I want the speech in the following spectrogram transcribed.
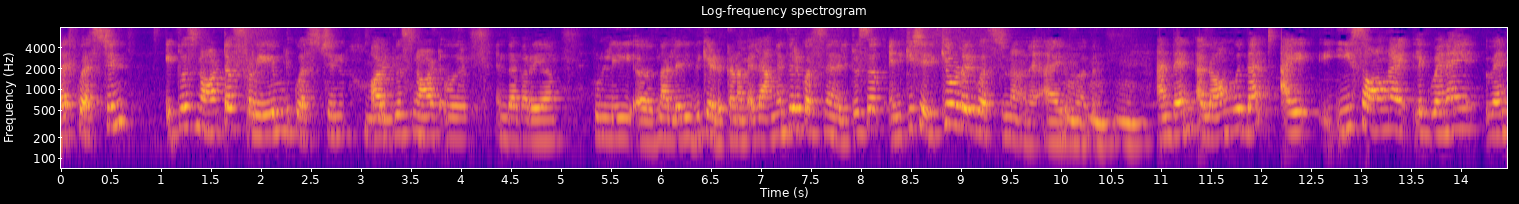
that question it was not a framed question or it was not എന്താ പറയാ പുള്ളി നല്ല രീതിക്ക് എടുക്കണം. അല്ല അങ്ങനത്തെ ഒരു ക്വസ്റ്റൻ ആയിരുന്നു. ഇറ്റ് വാസ് എനിക്ക് ശരിക്കും ഉള്ള ഒരു ക്വസ്റ്റൻ ആണ് ആയിരുന്നു അത് and then along with that I ഈ song I like when I when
